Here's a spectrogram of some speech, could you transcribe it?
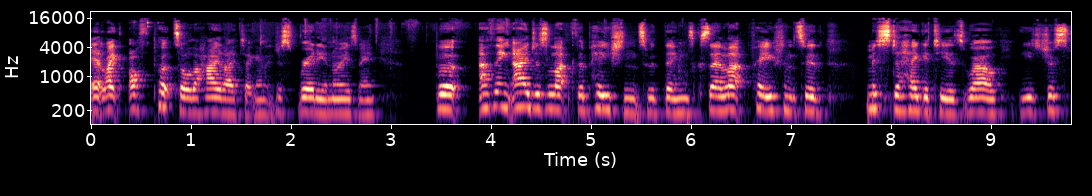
it like off puts all the highlighting, and it just really annoys me. But I think I just lack the patience with things because I lack patience with Mr. Hegarty as well. He's just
